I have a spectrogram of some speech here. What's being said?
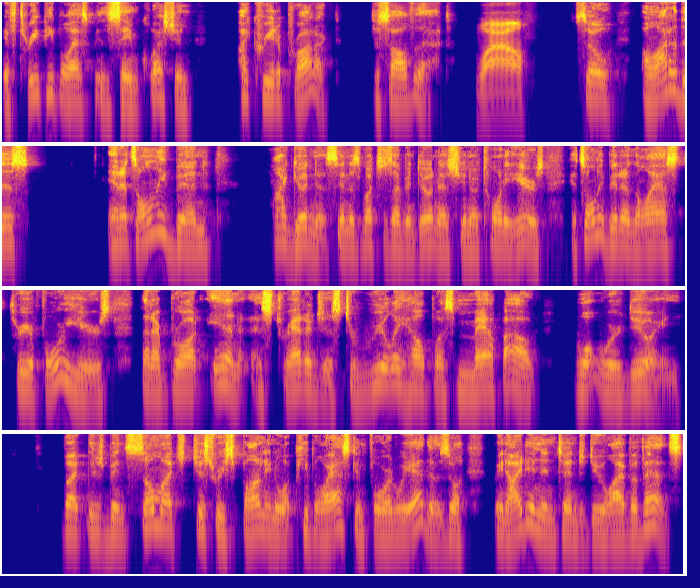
if three people ask me the same question, I create a product to solve that. Wow. So a lot of this, and it's only been, my goodness, in as much as I've been doing this, you know, 20 years, it's only been in the last three or four years that I brought in a strategist to really help us map out what we're doing. But there's been so much just responding to what people are asking for and we had those uh, i mean i didn't intend to do live events.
